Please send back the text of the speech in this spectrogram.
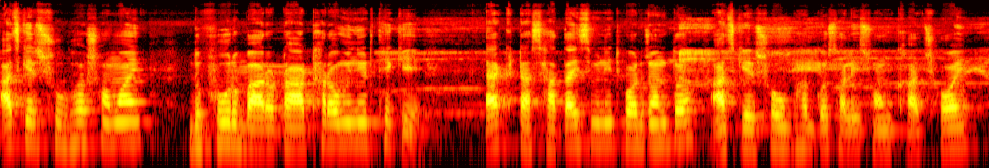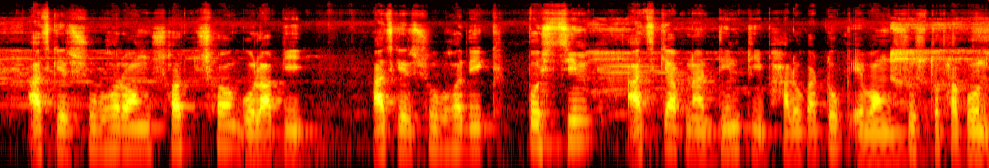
আজকের শুভ সময় দুপুর বারোটা আঠারো মিনিট থেকে একটা সাতাইশ মিনিট পর্যন্ত। আজকের সৌভাগ্যশালী সংখ্যা ছয়। আজকের শুভ রং স্বচ্ছ গোলাপি। আজকের শুভ দিক পশ্চিম। আজকে আপনার দিনটি ভালো কাটুক এবং সুস্থ থাকুন।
